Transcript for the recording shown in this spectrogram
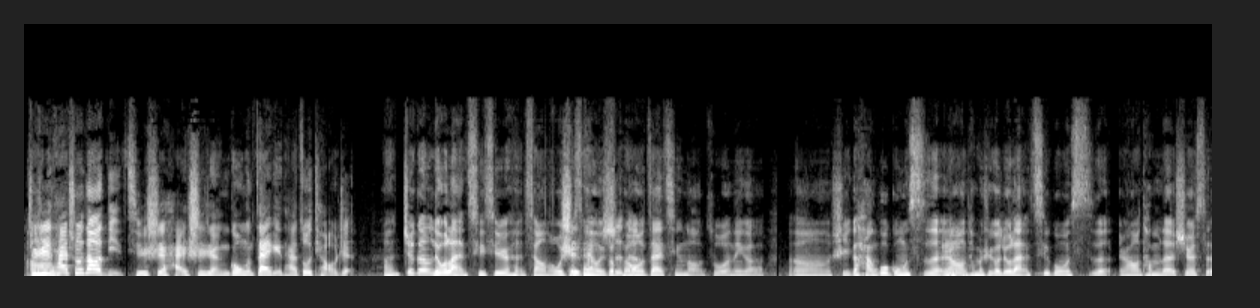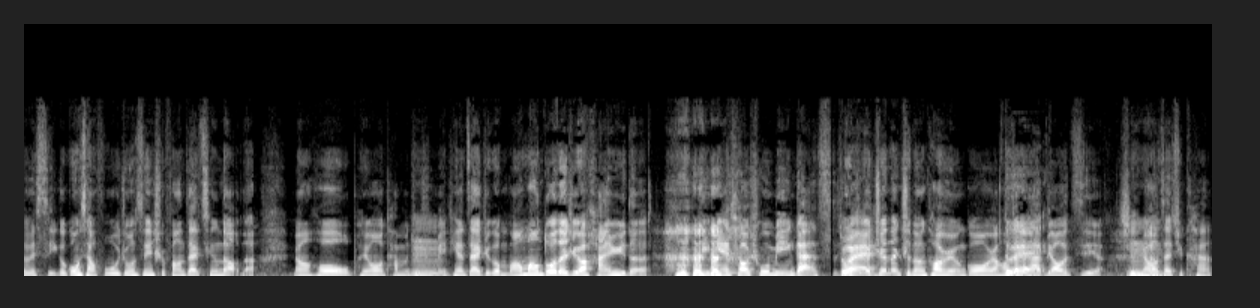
就是他说到底，其实还是人工在给他做调整。啊，这跟浏览器其实很像的。我之前有一个朋友在青岛做那个，嗯，是一个韩国公司，然后他们是个浏览器公司，然后他们的 share service 一个共享服务中心是放在青岛的。然后我朋友他们就是每天在这个茫茫多的这个韩语的里面挑出敏感词，对，这个真的只能靠人工，然后再把它标记，然后再去看。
